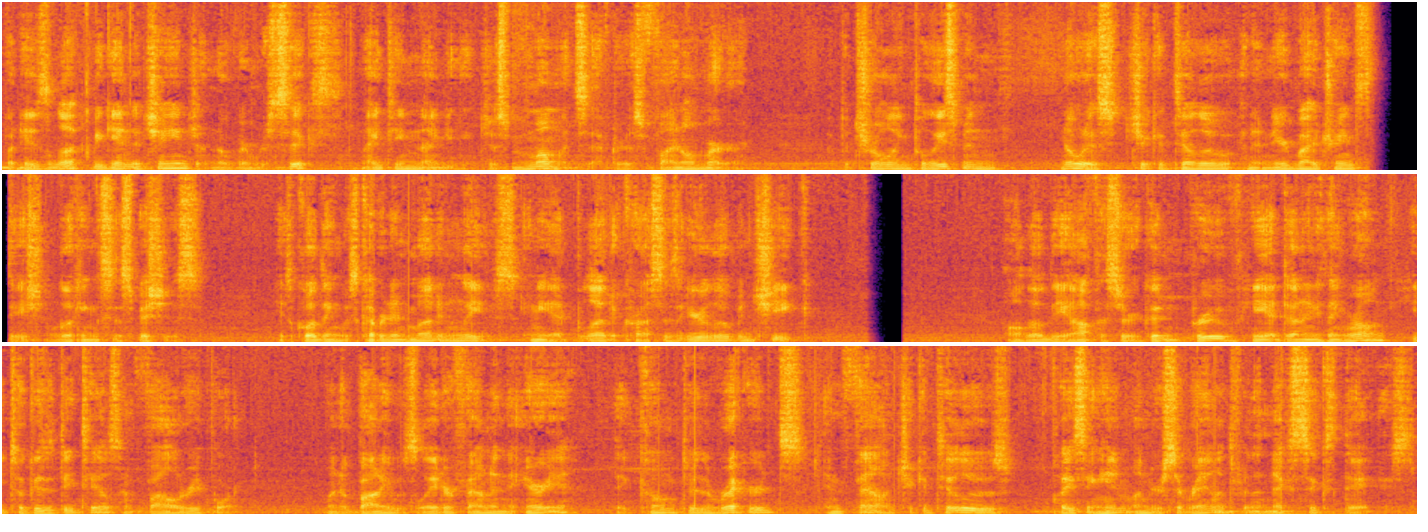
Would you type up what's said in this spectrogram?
but his luck began to change on November 6, 1990, just moments after his final murder. A patrolling policeman noticed Chikatilo in a nearby train station looking suspicious. His clothing was covered in mud and leaves, and he had blood across his earlobe and cheek. Although the officer couldn't prove he had done anything wrong, he took his details and filed a report. When a body was later found in the area, they combed through the records and found Chikatilo's placing him under surveillance for the next six days.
